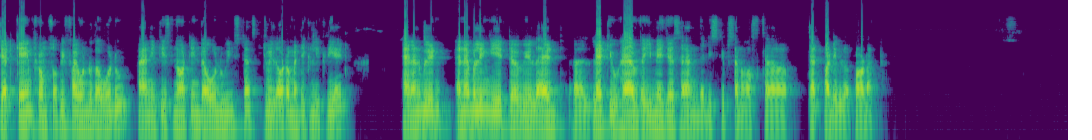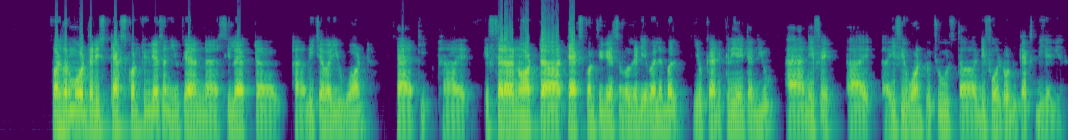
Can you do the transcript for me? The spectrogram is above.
that came from Shopify onto the Odoo and it is not in the Odoo instance, it will automatically create. And enabling enabling it will add let you have the images and the description of the that particular product. Furthermore, there is text configuration. You can uh, select uh, uh, whichever you want. That if there are not text configuration already available, you can create a new. And if it if you want to choose the default Odoo text behavior.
